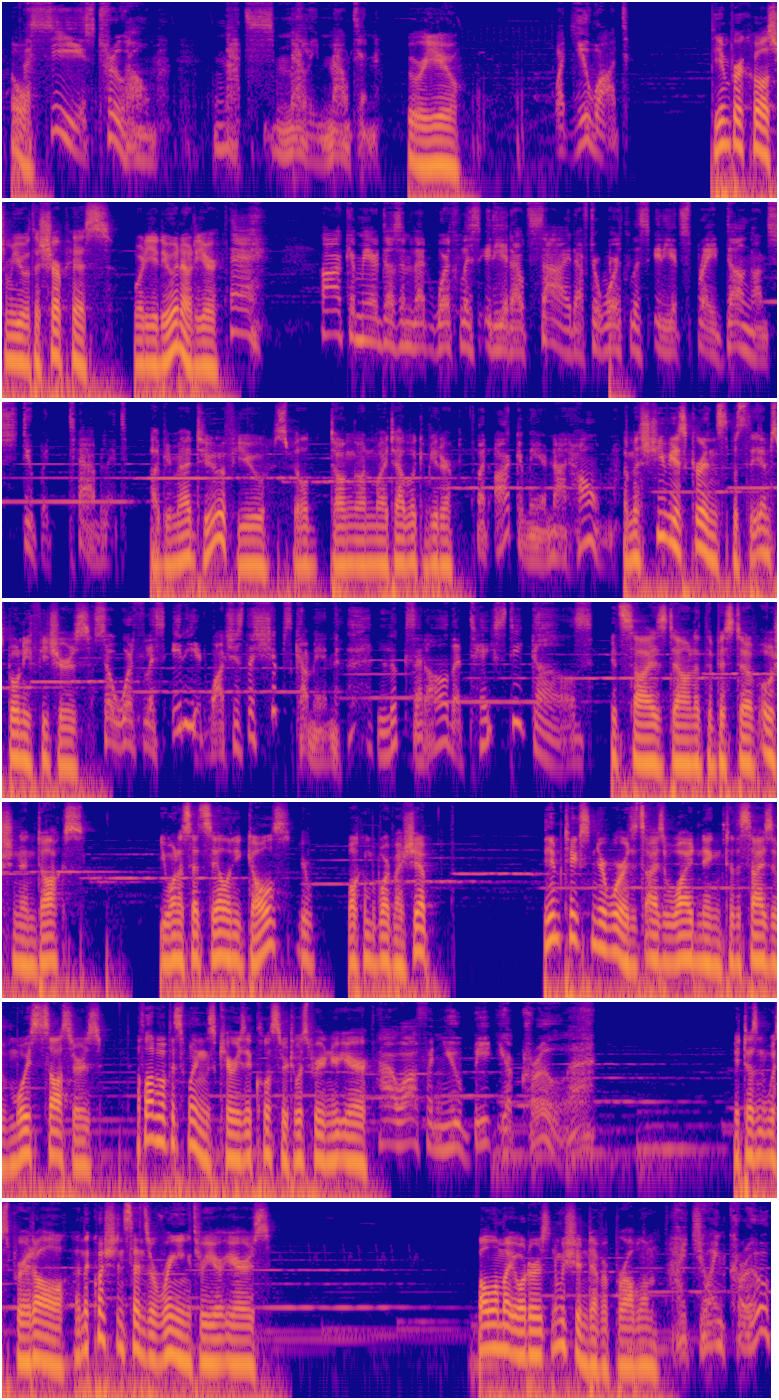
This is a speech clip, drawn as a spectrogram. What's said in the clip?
Oh, The sea is true home, not smelly mountain. who are you? What you want? The Emperor coils from you with a sharp hiss. What are you doing out here? Eh, Arkemyr doesn't let worthless idiot outside after worthless idiot sprayed dung on stupid tablet. I'd be mad too if you spilled dung on my tablet computer. But Arkemyr not home. A mischievous grin splits the imp's bony features. So worthless idiot watches the ships come in, looks at all the tasty gulls. It sighs down at the vista of ocean and docks. You want to set sail and eat gulls? You're welcome aboard my ship. The imp takes in your words, its eyes widening to the size of moist saucers. A flap of its wings carries it closer to whisper in your ear. How often you beat your crew, huh? It doesn't whisper at all, and the question sends a ringing through your ears. Follow my orders, and we shouldn't have a problem. I join crew?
